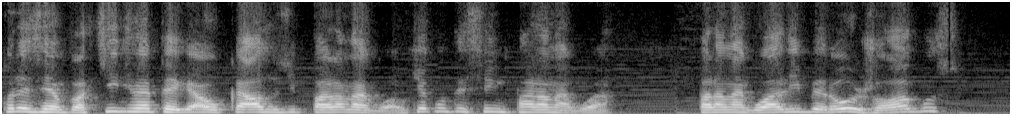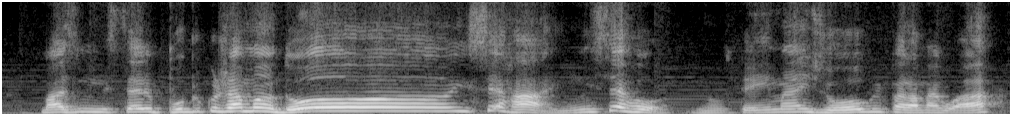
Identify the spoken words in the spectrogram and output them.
Por exemplo, aqui a gente vai pegar o caso de Paranaguá. O que aconteceu em Paranaguá? Paranaguá liberou os jogos, mas o Ministério Público já mandou encerrar, e encerrou. Não tem mais jogo em Paranaguá.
